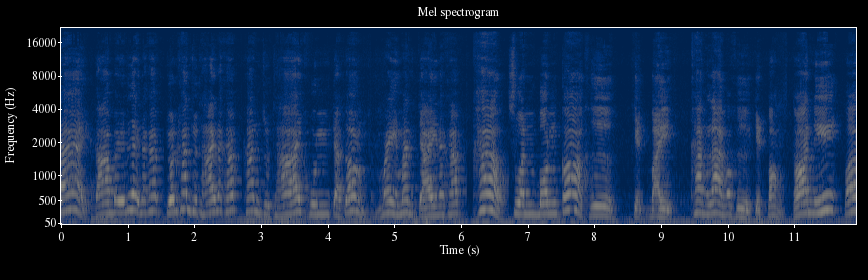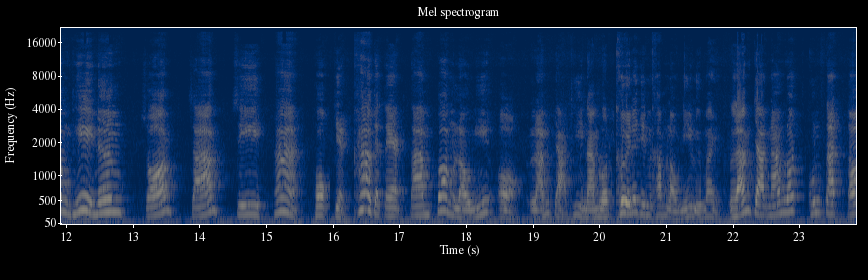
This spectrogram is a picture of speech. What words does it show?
ได้ ตามไปเรื่อยๆนะครับจนขั้นสุดท้ายนะครับ ขั้นสุดท้ายคุณจะต้องไม่มั่นใจนะครับ ข้าวส่วนบนก็คือ 7ใบข้างล่างก็คือ7ป้อง ตอนนี้ป้องที่1 2 3 4 5 6 7ข้าวจะแตกตามป้องเหล่านี้ออกหลังจากที่น้ำลดเคยได้ยินคำเหล่านี้หรือไม่ หลังจากน้ำลดคุณตัดต่อ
